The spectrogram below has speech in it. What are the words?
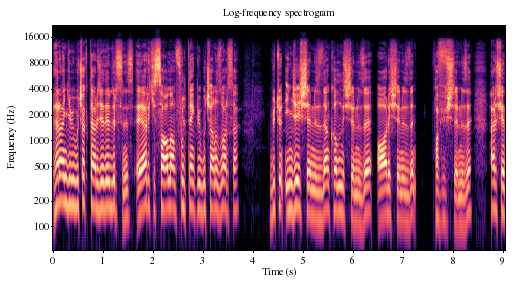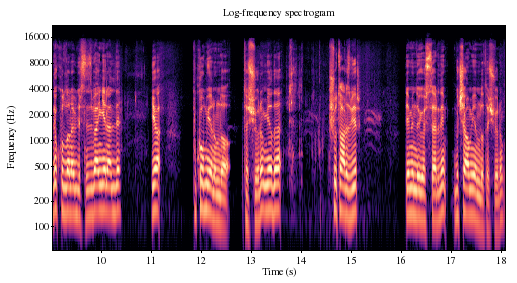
Herhangi bir bıçak tercih edebilirsiniz. Eğer ki sağlam full tank bir bıçağınız varsa bütün ince işlerinizden kalın işlerinize, ağır işlerinizden hafif işlerinize her şeyde kullanabilirsiniz. Ben genelde ya Pukomu yanımda taşıyorum ya da şu tarz bir demin de gösterdiğim bıçağımı yanımda taşıyorum.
